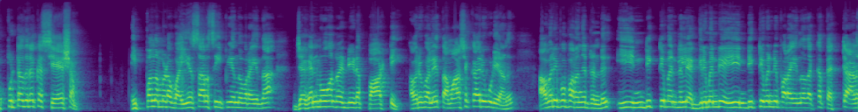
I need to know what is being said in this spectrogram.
ഒപ്പിട്ടതിനൊക്കെ ശേഷം ഇപ്പം നമ്മുടെ Y S R C P എന്ന് പറയുന്ന ജഗൻമോഹൻ റെഡ്ഡിയുടെ പാർട്ടി അവർ വലിയ തമാശക്കാർ കൂടിയാണ് അവരിപ്പോൾ പറഞ്ഞിട്ടുണ്ട് ഈ ഇൻഡിക്റ്റിമെന്റിൽ എഗ്രിമെന്റ് ഈ ഇൻഡിക്റ്റിമെന്റ് പറയുന്നതൊക്കെ തെറ്റാണ്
